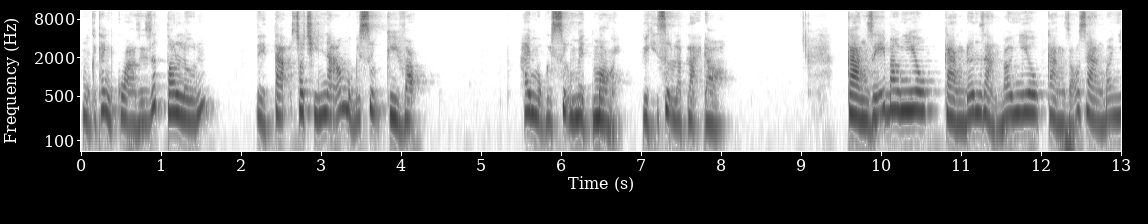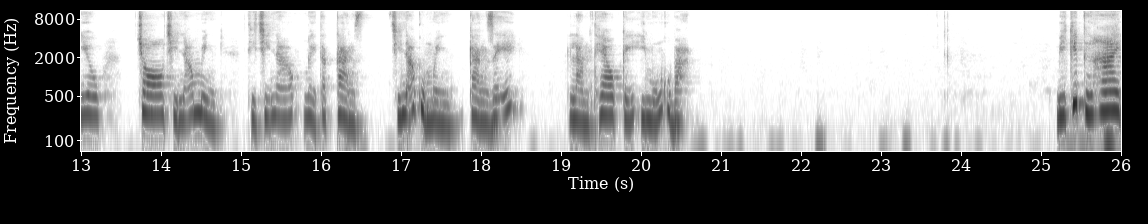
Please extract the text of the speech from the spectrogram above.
một cái thành quả gì rất to lớn để tạo cho trí não một cái sự kỳ vọng hay một cái sự mệt mỏi vì cái sự lặp lại đó càng dễ bao nhiêu, càng đơn giản bao nhiêu, càng rõ ràng bao nhiêu cho trí não mình, thì trí não, người ta càng, trí não của mình càng dễ làm theo cái ý muốn của bạn. Bí kíp thứ hai.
